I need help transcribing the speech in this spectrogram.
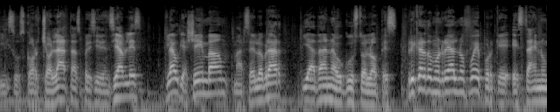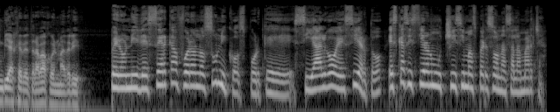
y sus corcholatas presidenciables, Claudia Sheinbaum, Marcelo Ebrard y Adán Augusto López. Ricardo Monreal no fue porque está en un viaje de trabajo en Madrid. Pero ni de cerca fueron los únicos, porque si algo es cierto, es que asistieron muchísimas personas a la marcha.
